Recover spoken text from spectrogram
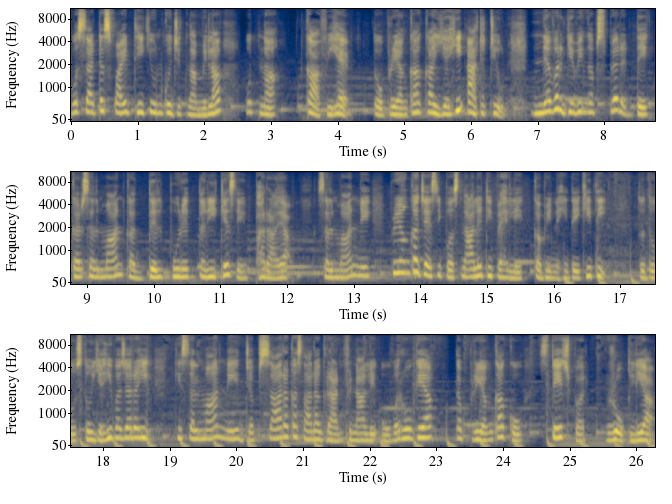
वो सेटिस्फाइड थी कि उनको जितना मिला उतना काफ़ी है। तो प्रियंका का यही attitude never giving up spirit देखकर सलमान का दिल पूरे तरीके से भराया। सलमान ने प्रियंका जैसी पर्सनालिटी पहले कभी नहीं देखी थी। तो दोस्तों, यही वजह रही कि सलमान ने जब सारा का सारा ग्रैंड फिनाले ओवर हो गया, तब प्रियंका को स्टेज पर रोक लिया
